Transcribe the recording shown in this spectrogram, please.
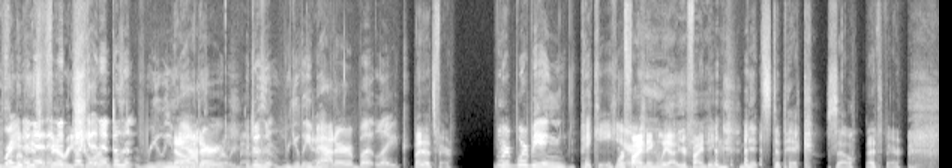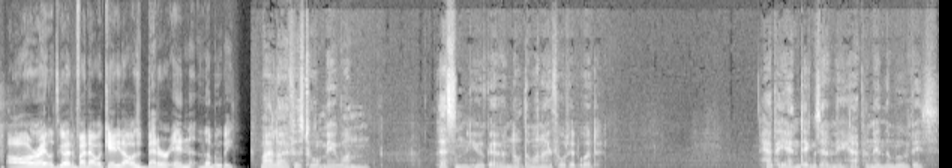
right The movie and is it, and very it, like, short, and it doesn't really No, it doesn't matter really matter. it doesn't really No. matter but like but that's fair. we're we're being picky here We're finding, yeah, you're finding nits to pick, so that's fair. All right, let's go ahead and find out what Katie thought was better in the movie. My life has taught me one lesson, Hugo, and not the one I thought it would. Happy endings only happen in the movies.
